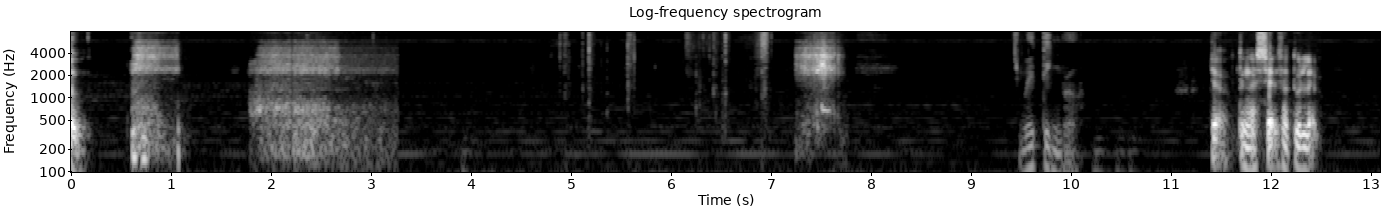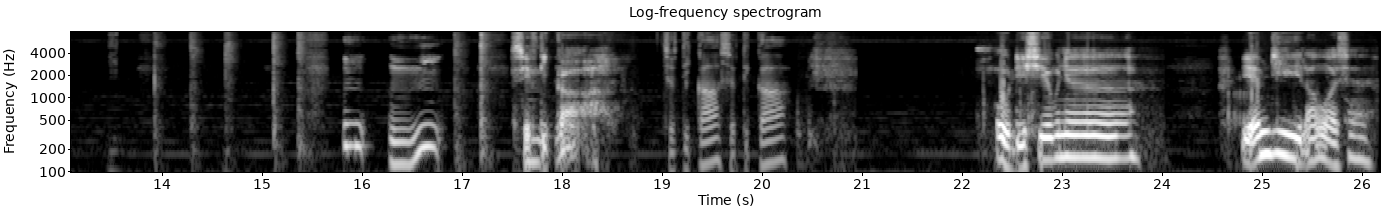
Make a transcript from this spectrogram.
Oh. Waiting bro. Sekejap, tengah set satu lap. Mm, mm. Safety Mm, car. Safety car, safety car. Oh, this year punya AMG lawas lah.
